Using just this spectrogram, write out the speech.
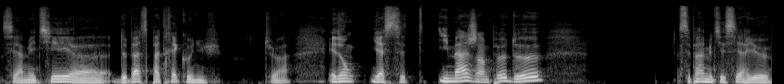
c'est un métier euh, de base pas très connu, tu vois. Et donc il y a cette image un peu de, c'est pas un métier sérieux,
